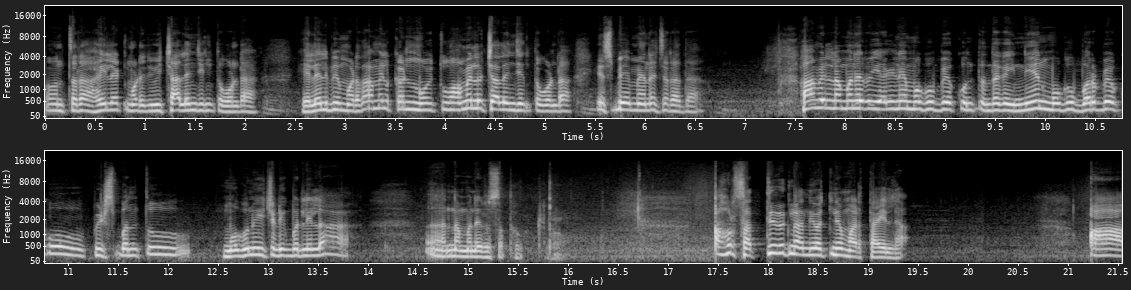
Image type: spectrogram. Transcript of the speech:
ಒಂಥರ ಹೈಲೈಟ್ ಮಾಡಿದ್ವಿ ಚಾಲೆಂಜಿಂಗ್ ತೊಗೊಂಡ. ಎಲ್ ಎಲ್ ಬಿ ಮಾಡ್ದ ಆಮೇಲೆ ಕಣ್ಣು ಹೋಯ್ತು ಆಮೇಲೆ ಚಾಲೆಂಜಿಂಗ್ ತೊಗೊಂಡ. ಎಸ್ ಬಿ ಐ ಮ್ಯಾನೇಜರ್ ಅದ ಆಮೇಲೆ ನಮ್ಮ ಮನೆಯವರು ಎಳ್ನೇ ಮಗು ಬೇಕು ಅಂತಂದಾಗ ಇನ್ನೇನು ಮಗು ಬರಬೇಕು ಪಿಟ್ಸ್ ಬಂತು, ಮಗುನೂ ಈಚೆಡಿಗೆ ಬರಲಿಲ್ಲ ನಮ್ಮ ಮನೆಯವರು ಸತ್ತೋಗ್ಬಿಟ್ರು. ಅವ್ರು ಸತ್ತಿದ್ದಕ್ಕೆ ನಾನು ಯೋಚನೆ ಮಾಡ್ತಾ ಇಲ್ಲ. ಆ,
